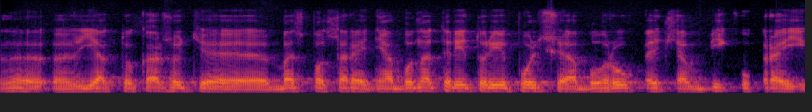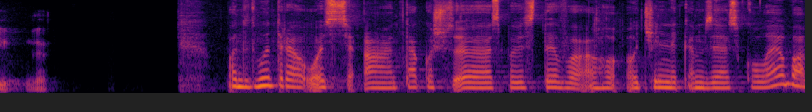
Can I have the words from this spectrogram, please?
е, як то кажуть, е, безпосередньо або на території Польщі, або рухаються в бік України. Пане Дмитре, ось також е, сповістив е, очільник МЗС Колеба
